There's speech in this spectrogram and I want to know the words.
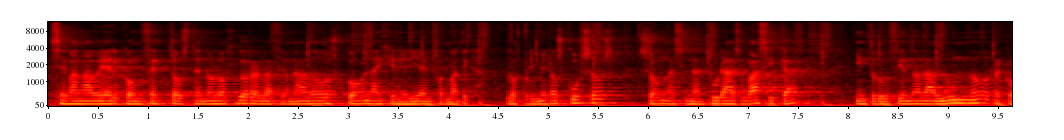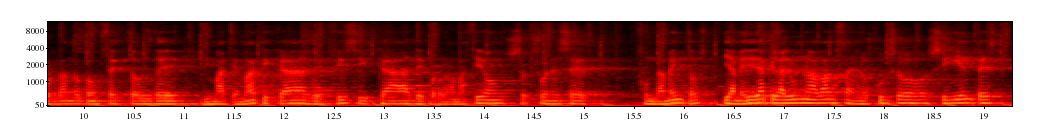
se van a ver conceptos tecnológicos relacionados con la ingeniería informática. Los primeros cursos son asignaturas básicas introduciendo al alumno, recordando conceptos de matemáticas, de física, de programación, suelen ser fundamentos y a medida que el alumno avanza en los cursos siguientes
